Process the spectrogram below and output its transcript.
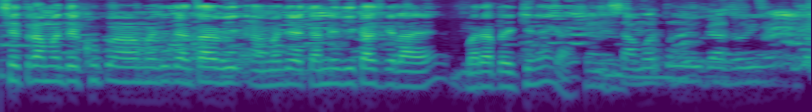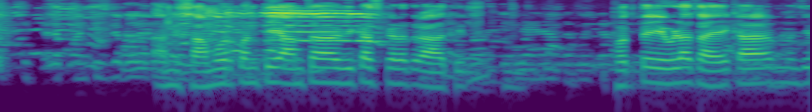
क्षेत्रामध्ये खूप अं, म्हणजे त्यांचा वि म्हणजे त्यांनी विकास केला आहे बऱ्यापैकी नाही का? समोर पण विकास होईल. आणि समोर पण ते आमचा विकास करत राहतील. फक्त एवढाच आहे का म्हणजे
